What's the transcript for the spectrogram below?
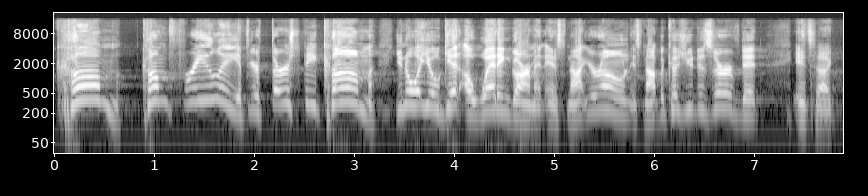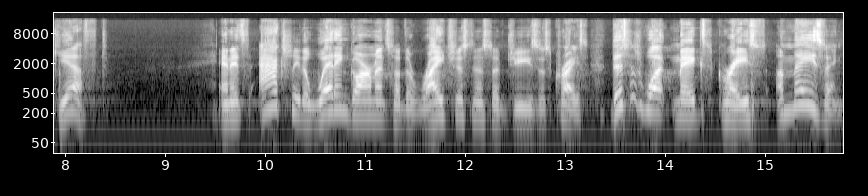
Come. Come freely. If you're thirsty, come. You know what you'll get? A wedding garment. It's not your own. It's not because you deserved it. It's a gift. And it's actually the wedding garments of the righteousness of Jesus Christ. This is what makes grace amazing.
